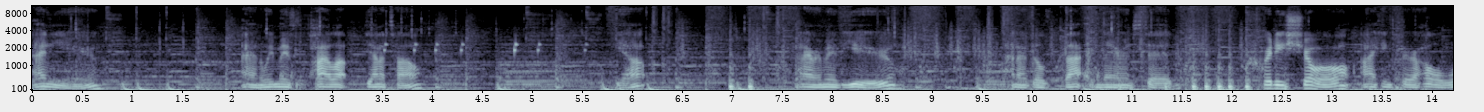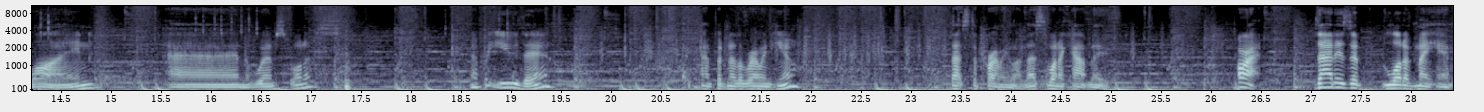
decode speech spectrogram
and you and we move the pile up the a tile. Yeah. And I remove you and I build that in there instead, pretty sure I can clear a whole line and worm spawners. I'll put you there and put another row in here. That's the primary one. That's the one I can't move. All right, that is a lot of mayhem.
